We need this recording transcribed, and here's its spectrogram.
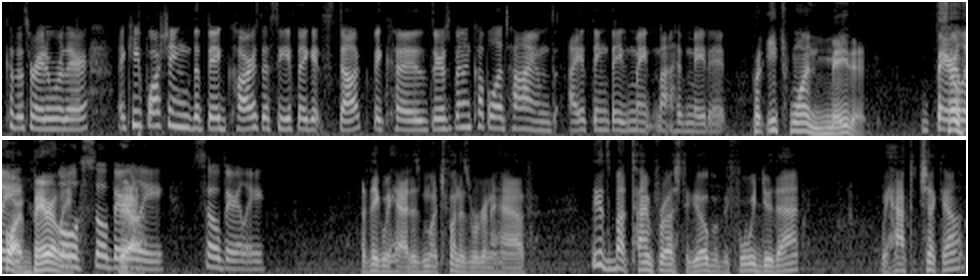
because it's right over there. I keep watching the big cars to see if they get stuck because there's been a couple of times I think they might not have made it. but each one made it. Barely. So far, barely. Oh, so Yeah. barely. So barely. I think we had as much fun as we're going to have. I think it's about time for us to go, but before we do that, we have to check out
